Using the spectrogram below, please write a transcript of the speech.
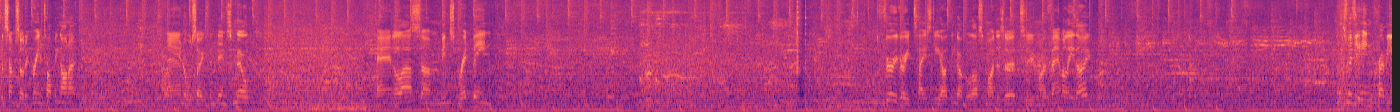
Put some sort of green topping on it. And also condensed milk. And last some minced red bean. very, very tasty. I think I've lost my dessert to my family though. So if you're in Krabi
